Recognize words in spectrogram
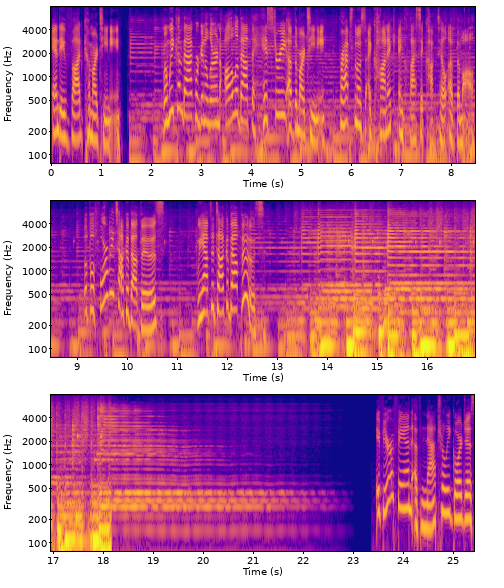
and a vodka martini. When we come back, we're going to learn all about the history of the martini, perhaps the most iconic and classic cocktail of them all. But before we talk about booze, we have to talk about booze. If you're a fan of naturally gorgeous,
